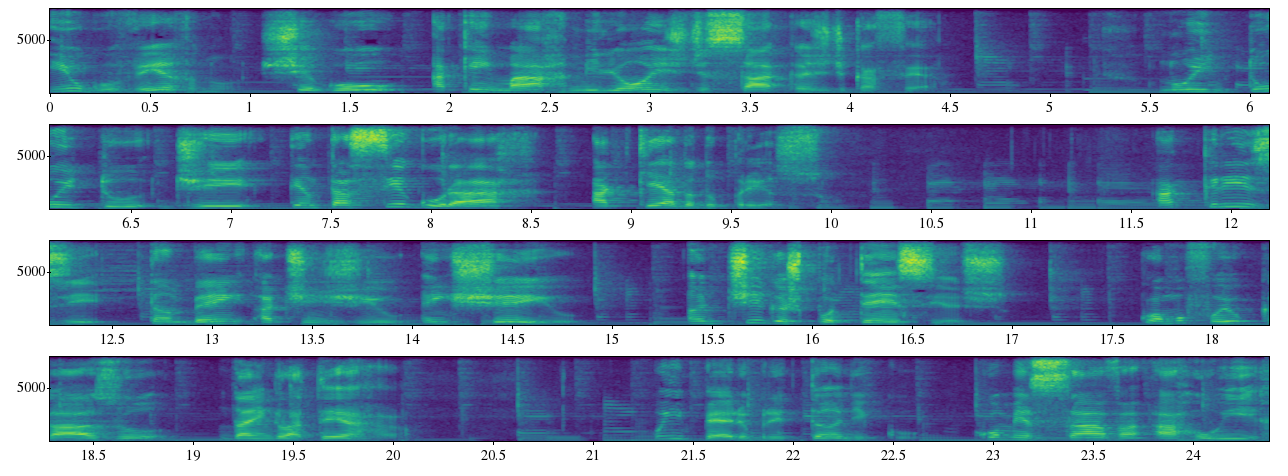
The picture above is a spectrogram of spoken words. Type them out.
E o governo chegou a queimar milhões de sacas de café, no intuito de tentar segurar a queda do preço. A crise também atingiu em cheio antigas potências, como foi o caso da Inglaterra. O Império Britânico começava a ruir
